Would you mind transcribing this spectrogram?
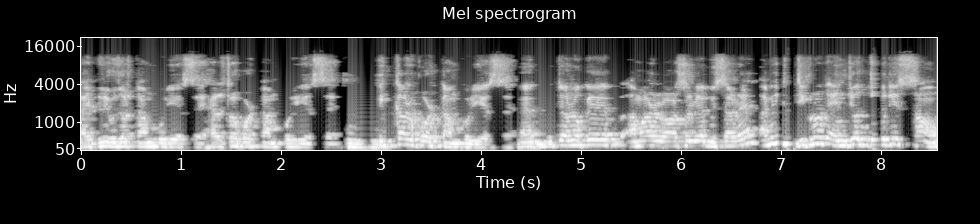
লাইভলিহুডত কাম কৰি আছে হেল্থৰ ওপৰত কাম কৰি আছে। শিক্ষাৰ ওপৰত কাম কৰি আছে তেওঁলোকে আমাৰ ল'ৰা ছোৱালীয়ে বিচাৰে আমি যিকোনো এন জি অ'ত যদি চাওঁ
